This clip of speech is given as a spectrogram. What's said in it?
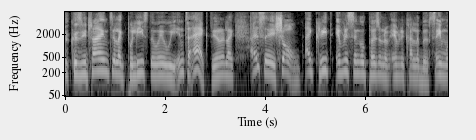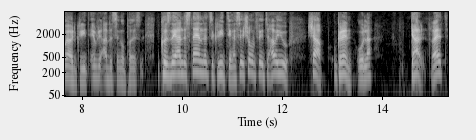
because we're trying to like police the way we interact. You know, like I say, sure, I greet every single person of every color the same way I'd greet every other single person because they understand that's a greeting. I say, sure, fit, how are you? Sharp, gren, hola, done, right?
